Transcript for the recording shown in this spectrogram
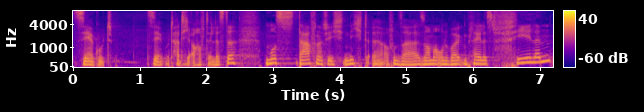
Sehr gut. Sehr gut. Hatte ich auch auf der Liste. Muss, darf natürlich nicht äh, auf unserer Sommer ohne Wolken Playlist fehlen,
